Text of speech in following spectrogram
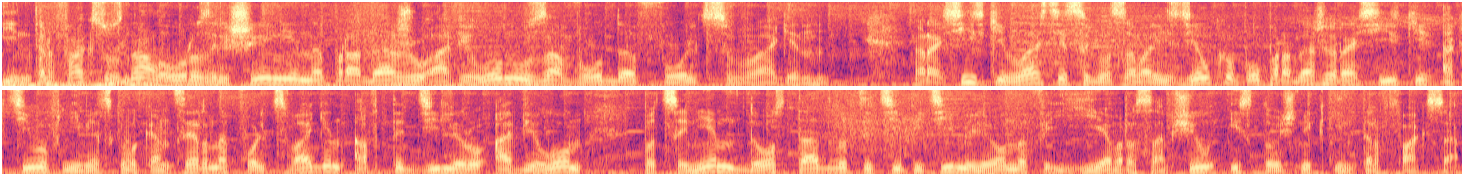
Интерфакс узнал о разрешении на продажу Авилону завода Volkswagen. Российские власти согласовали сделку по продаже российских активов немецкого концерна Volkswagen автодилеру Avilon по цене до 125 миллионов евро, сообщил источник Интерфакса.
